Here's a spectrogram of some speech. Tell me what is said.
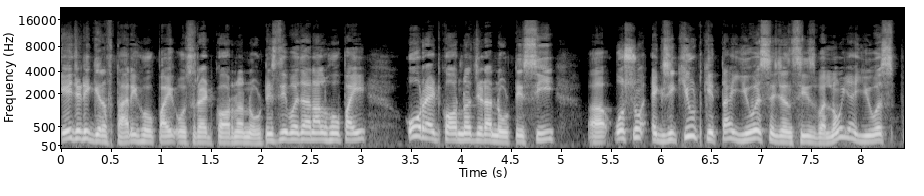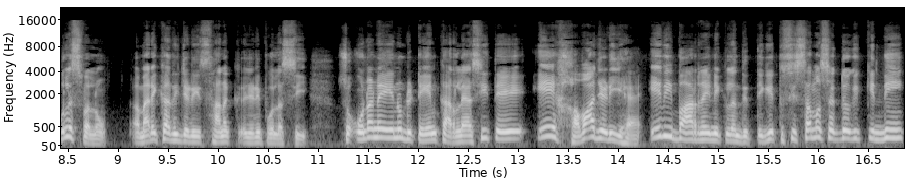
ਇਹ ਜਿਹੜੀ ਗ੍ਰਿਫਤਾਰੀ ਹੋ ਪਾਈ, ਉਸ ਰੈੱਡ ਕਾਰਨਰ ਨੋਟਿਸ ਦੀ ਵਜ੍ਹਾ ਨਾਲ ਹੋ ਪਾਈ। ਉਹ ਰੈੱਡ ਕਾਰਨਰ ਜਿਹੜਾ ਨੋਟਿਸ ਸੀ ਉਸ ਨੂੰ ਐਗਜ਼ੀਕਿਊਟ ਕੀਤਾ ਯੂਐਸ ਏਜੰਸੀਜ਼ ਵੱਲੋਂ ਜਾਂ ਯੂਐਸ ਪੁਲਿਸ ਵੱਲੋਂ, ਅਮਰੀਕਾ ਦੀ ਜਿਹੜੀ ਸਥਾਨਕ ਜਿਹੜੀ ਪੁਲਿਸ ਸੀ। ਸੋ ਉਹਨਾਂ ਨੇ ਇਹਨੂੰ ਡਿਟੇਨ ਕਰ ਲਿਆ ਸੀ ਤੇ ਇਹ ਹਵਾ ਜਿਹੜੀ ਹੈ, ਇਹ ਵੀ ਬਾਹਰ ਨਹੀਂ ਨਿਕਲਣ ਦਿੱਤੀ ਗਈ। ਤੁਸੀਂ ਸਮਝ ਸਕਦੇ ਹੋ ਕਿ ਕਿੰਨੀ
